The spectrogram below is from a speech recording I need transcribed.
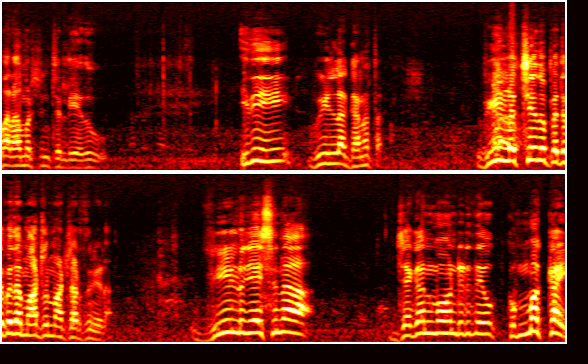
పరామర్శించలేదు. ఇది వీళ్ళ ఘనత. వీళ్ళు వచ్చేదో పెద్ద పెద్ద మాటలు మాట్లాడుతున్నాడు ఈడ. వీళ్ళు చేసిన జగన్మోహన్ రెడ్డి కుమ్మక్కై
